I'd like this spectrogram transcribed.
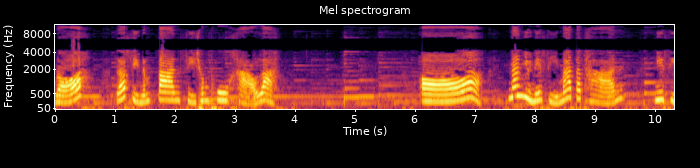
หรอ แล้วสีน้ำตาลสีชมพูขาวล่ะ อ๋อ นั่นอยู่ในสีมาตรฐาน มีสี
